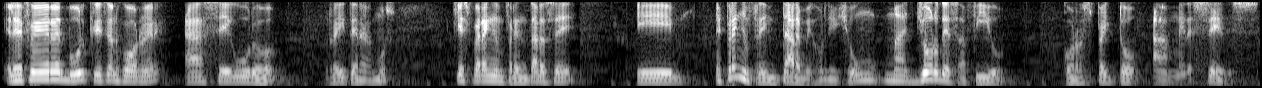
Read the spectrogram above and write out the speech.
el jefe de Red Bull, Christian Horner, aseguró reiteramos, que esperan enfrentarse, eh, esperan enfrentar, mejor dicho, un mayor desafío con respecto a Mercedes.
